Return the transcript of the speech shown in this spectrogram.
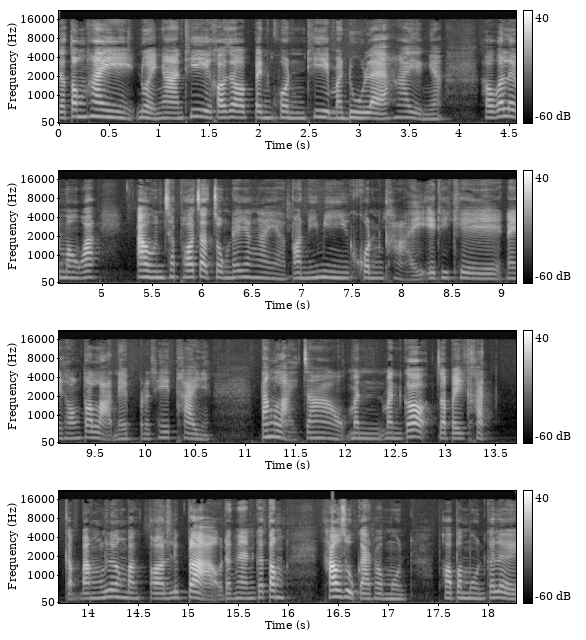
จะต้องให้หน่วยงานที่เขาจะเป็นคนที่มาดูแลให้อย่างเงี้ยเขาก็เลยมองว่า เอาเฉพาะจัดจงได้ยังไงอะ่ะตอนนี้มีคนขาย ATK ในท้องตลาดในประเทศไทยเนี่ย ตั้งหลายเจ้า มันมันก็จะไปขัดกับบางเรื่องบางตอนหรือเปล่า ดังนั้นก็ต้องเข้าสู่การประมูล พอประมูลก็เลย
